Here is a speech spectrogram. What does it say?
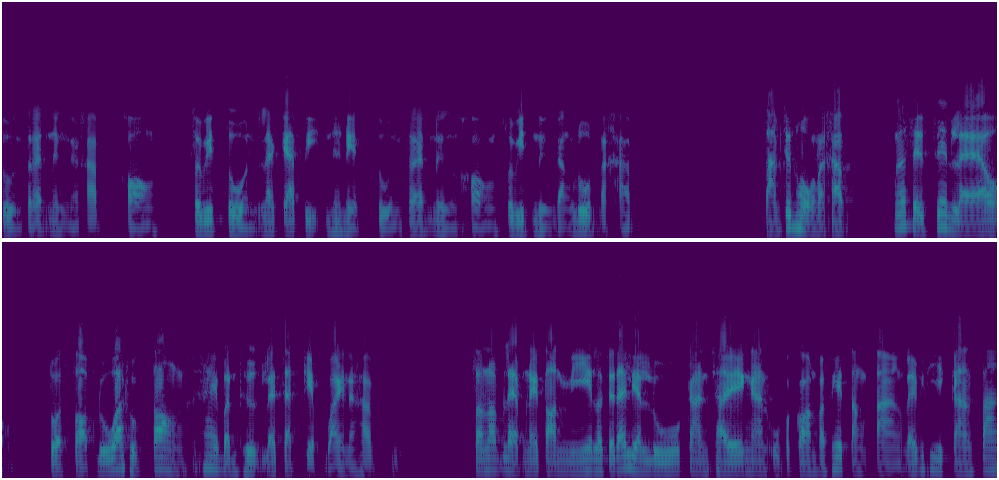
0/1นย์หนึ่งนะครับ ของสวิตช์และ Gigabit Ethernet 0/1ของสวิตช์1ดังรูปนะครับ 3.6 นะครับ เมื่อเสร็จสิ้นแล้ว ตรวจสอบดูว่าถูกต้องให้บันทึกและจัดเก็บไว้นะครับสำหรับ lab ในตอนนี้เราจะได้เรียนรู้การใช้งานอุปกรณ์ประเภทต่างๆ และวิธีการสร้าง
